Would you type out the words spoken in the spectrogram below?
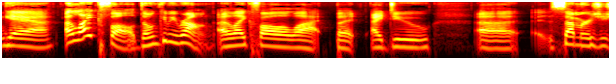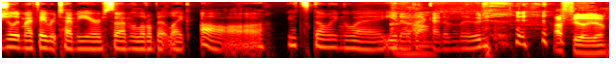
Yeah, I like fall. Don't get me wrong. I like fall a lot, but I do. Uh, summer is usually my favorite time of year, so I'm a little bit like, "Aw, it's going away," you know, that kind of mood. I feel you.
